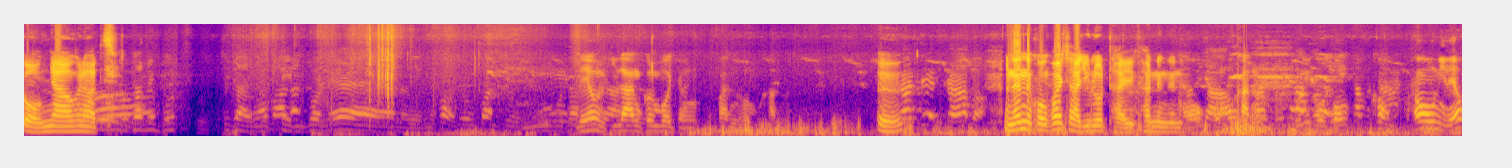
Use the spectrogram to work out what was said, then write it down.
กล่องยาวขนาดแล้วกีฬานคนบ่จังปั้นหอมขันเออ อันนั้นน่ะของพระชายอยู่รถไถคันหนึงอะนะเอาขันตัวนี้ของของเฮานี่แล้ว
